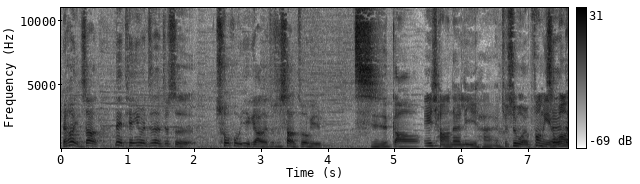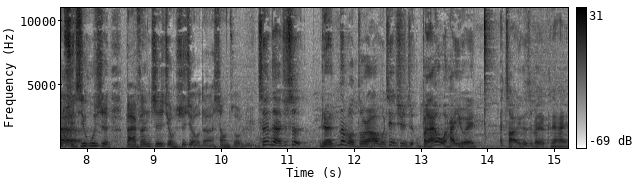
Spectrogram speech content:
然后你知道那天因为真的就是出乎意料的，就是上座率。奇高，非常的厉害，就是我放眼望去，几乎是百分之九十九的上座率。真的就是人那么多，然后我们进去就本来我还以为找一个日本人可能还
